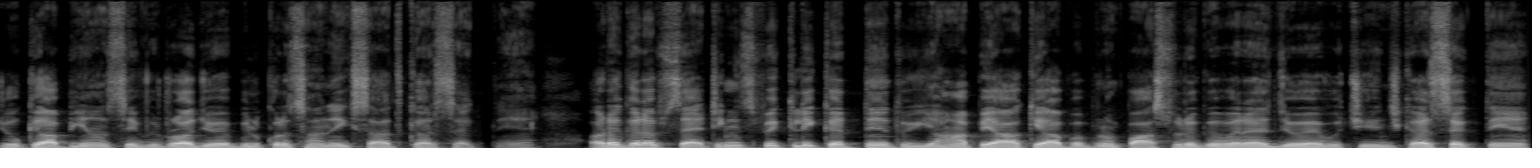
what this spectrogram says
जो कि आप यहाँ से विड्रॉ जो है, बिल्कुल आसानी के साथ कर सकते हैं। और अगर आप सेटिंग्स पे क्लिक करते हैं तो यहाँ पे आके आप अपना पासवर्ड वगैरह जो है वो चेंज कर सकते हैं।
